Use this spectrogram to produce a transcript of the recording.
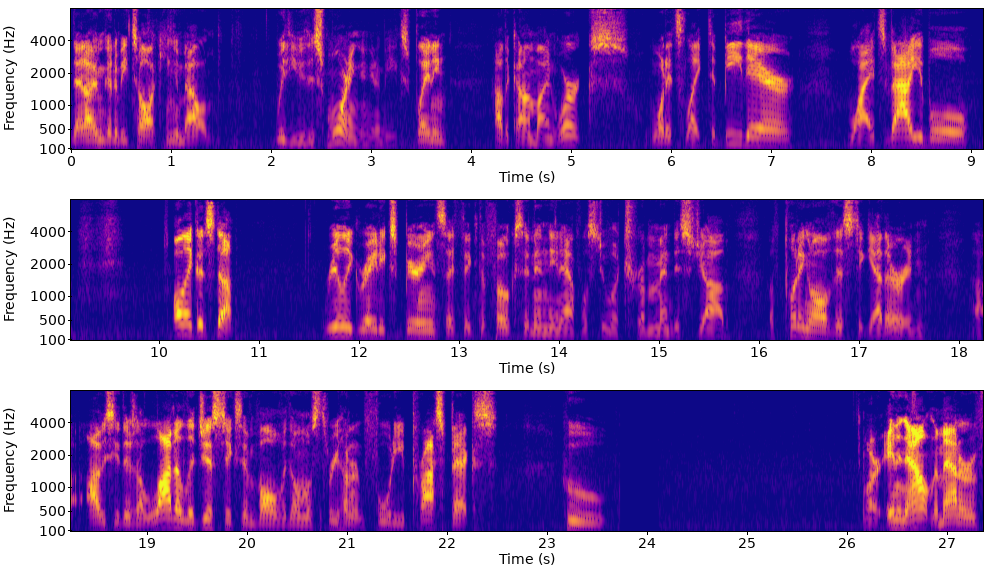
that I'm going to be talking about with you this morning. I'm going to be explaining how the Combine works, what it's like to be there, why it's valuable, all that good stuff. Really great experience. I think the folks in Indianapolis do a tremendous job of putting all of this together and uh, obviously, there's a lot of logistics involved with almost 340 prospects who are in and out in a matter of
